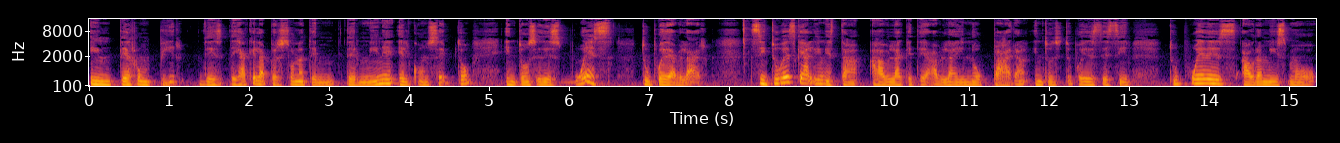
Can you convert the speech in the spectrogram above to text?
interrumpir deja que la persona termine el concepto, entonces después tú puedes hablar. Si tú ves que alguien está, habla, que te habla y no para, entonces tú puedes decir, tú puedes ahora mismo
